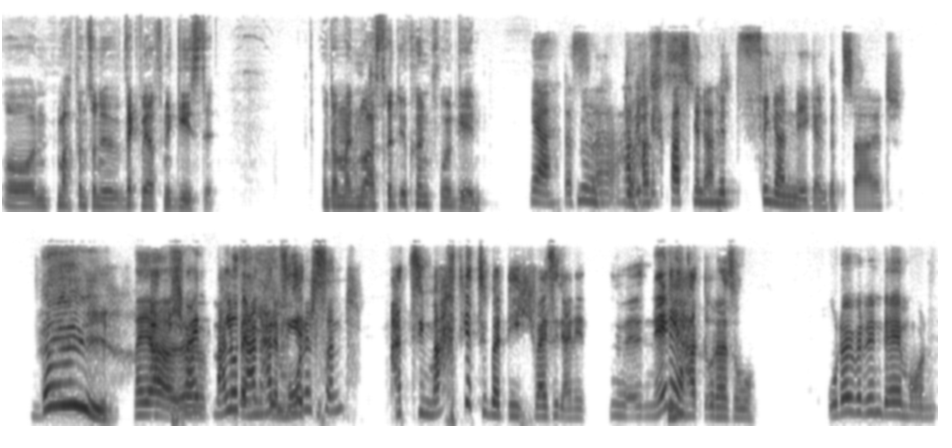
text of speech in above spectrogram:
und macht dann so eine wegwerfende Geste. Und dann meint nur Astrid, ihr könnt wohl gehen. Ja, das äh, Nö, habe ich mir hast fast sie gedacht. mit Fingernägeln bezahlt. Hey! Naja, Ich mein, äh, Malodan wenn die hatten sie jetzt- sind hat sie Macht jetzt über dich, weil sie deine äh, Nägel Hm. hat oder so? Oder über den Dämon.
